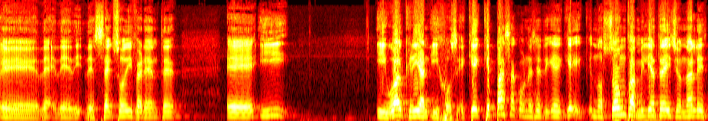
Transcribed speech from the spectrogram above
eh, de, sexo diferente eh, y igual crían hijos? ¿Qué, qué pasa con ese? ¿Qué, no son familias tradicionales?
